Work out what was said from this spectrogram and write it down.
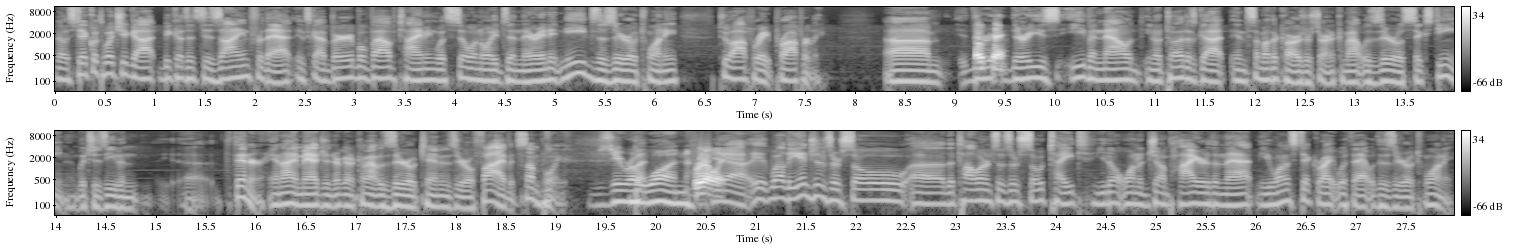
No, stick with what you got because it's designed for that. It's got variable valve timing with solenoids in there, and it needs a 020 to operate properly. Um, there, Okay. there is even now, you know, Toyota's got, and some other cars are starting to come out with 016, which is even uh, thinner. And I imagine they're going to come out with 010 and 05 at some point. Zero but- one. really. Yeah, it, well, the engines are so uh, the tolerances are so tight. You don't want to jump higher than that. You want to stick right with that with the 020.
